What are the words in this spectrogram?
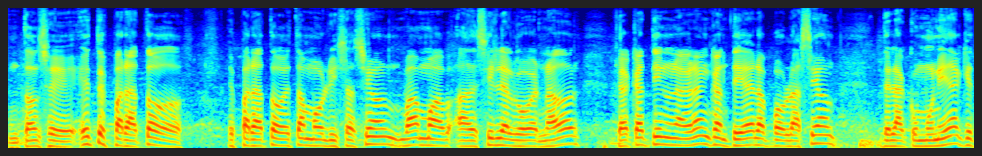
entonces esto es para todos, es para todos esta movilización, vamos a, decirle al gobernador que acá tiene una gran cantidad de la población, de la comunidad que,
